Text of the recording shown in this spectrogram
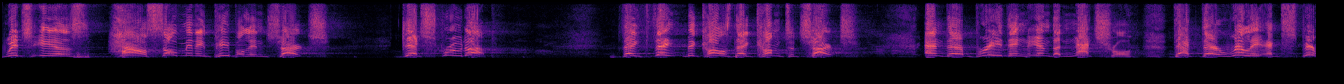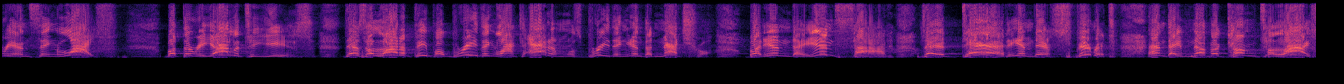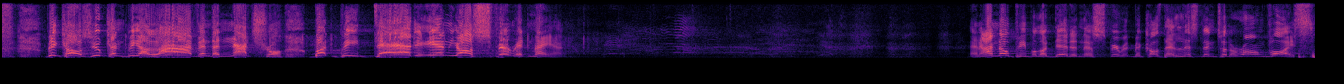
which is how so many people in church get screwed up. They think because they come to church and they're breathing in the natural that they're really experiencing life. But the reality is, there's a lot of people breathing like Adam was breathing in the natural, but in the inside, they're dead in their spirit and they've never come to life because you can be alive in the natural, but be dead in your spirit, man. And I know people are dead in their spirit because they're listening to the wrong voice.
